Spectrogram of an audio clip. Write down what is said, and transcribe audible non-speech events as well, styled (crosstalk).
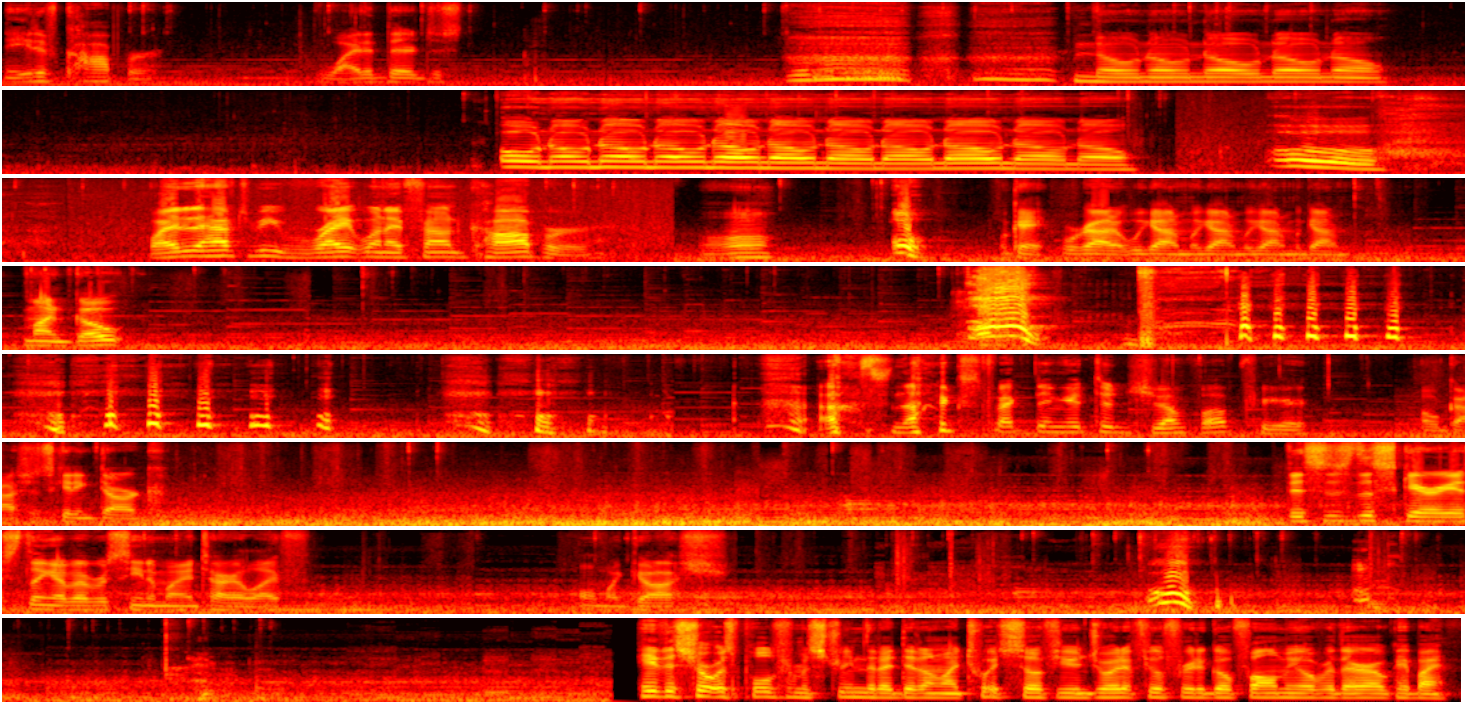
Native copper. Why did there just... no, no, no, no, no. Oh, no, no, no, no, no, no, no, no, no, no. Oh. Why did it have to be right when I found copper? Oh. Oh! Okay, we got it. We got him. We got him. We got him. We got him. Come on, goat. (laughs) I was not expecting it to jump up here. Oh gosh, it's getting dark. This is the scariest thing I've ever seen in my entire life. Oh my gosh. Ooh! Hey, this short was pulled from a stream that I did on my Twitch, so if you enjoyed it, feel free to go follow me over there. Okay, bye.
